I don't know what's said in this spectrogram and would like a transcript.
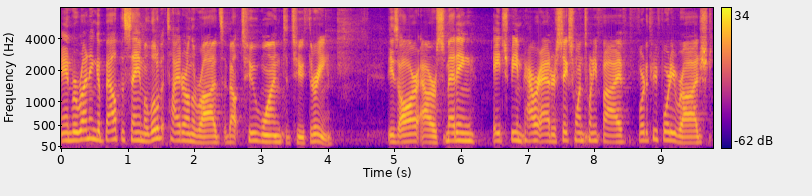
and we're running about the same, a little bit tighter on the rods, about 2.1 to 2.3. These are our Smeding H-Beam Power Adder 6125 4340 Roged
